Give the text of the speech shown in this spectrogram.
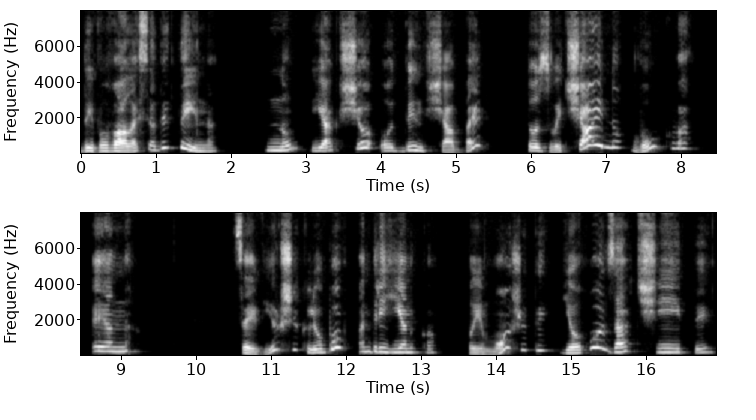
дивувалася дитина. Ну, якщо один щабель, то, звичайно, буква Н. Це віршик Любов Андрієнко. Ви можете його завчити.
